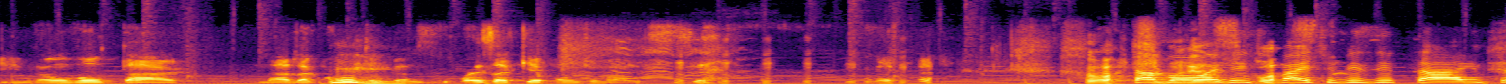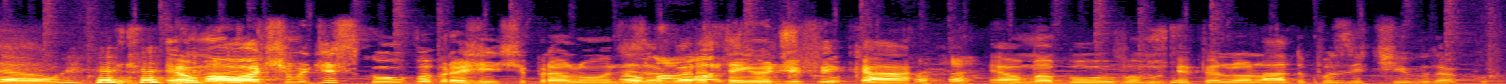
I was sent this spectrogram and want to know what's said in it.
e não voltar. Nada contra o Brasil, mas aqui é bom demais. tá bom, resposta. a gente vai te visitar então. É uma ótima desculpa pra gente ir pra Londres. É Agora tem onde desculpa. ficar. É uma boa. Vamos ver pelo lado positivo da coisa.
